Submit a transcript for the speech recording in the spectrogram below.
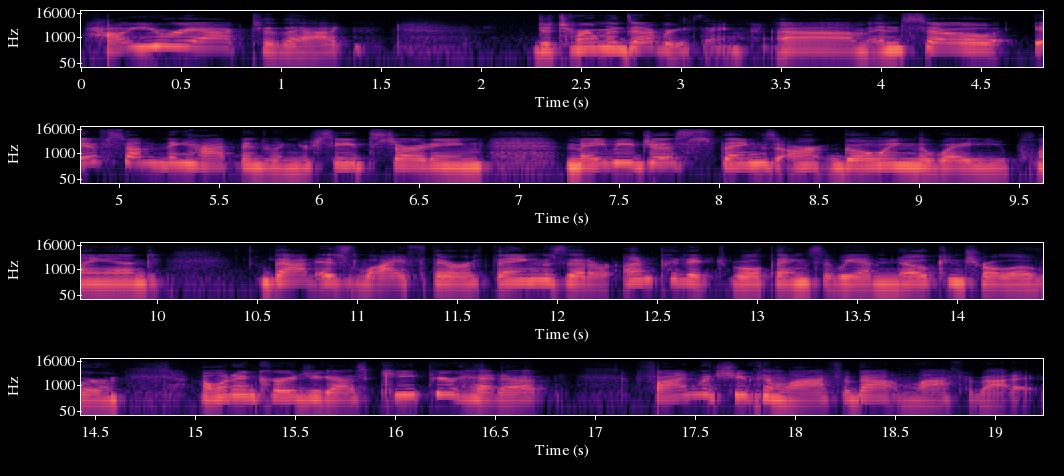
how you react to that determines everything. Um, and so if something happens when your seed's starting, maybe just things aren't going the way you planned, that is life. There are things that are unpredictable, things that we have no control over. I want to encourage you guys, keep your head up. Find what you can laugh about and laugh about it.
